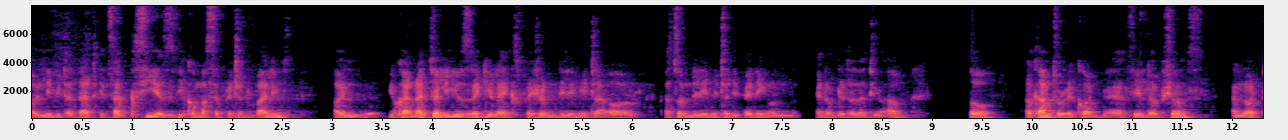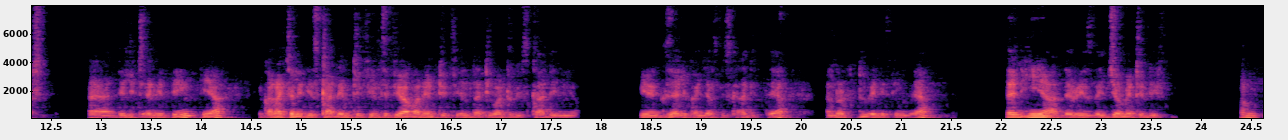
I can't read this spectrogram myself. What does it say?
I'll leave it at that. It's a CSV comma separated values. you can actually use regular expression delimiter or custom delimiter depending on the kind of data that you have. So I'll come to record uh, field options. I'll not uh, delete anything here. You can actually discard empty fields. If you have an empty field that you want to discard in your, in your Excel, you can just discard it there. I'll not do anything there. Then here there is the geometry definition.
